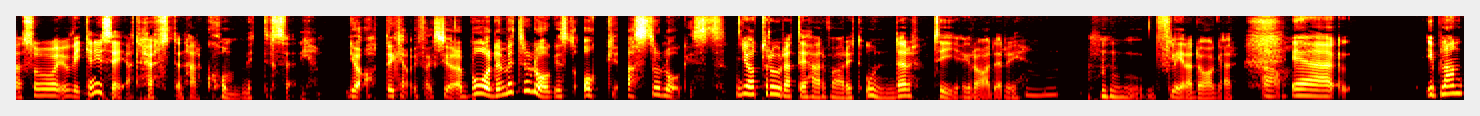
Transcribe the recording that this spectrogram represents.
Eh, så vi kan ju säga att hösten har kommit till Sverige. Ja, det kan vi faktiskt göra, både meteorologiskt och astrologiskt. Jag tror att det har varit under 10 grader i Mm. flera dagar. Ja. Eh, ibland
